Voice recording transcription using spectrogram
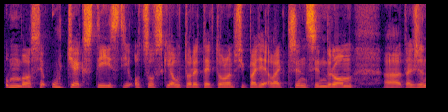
um, vlastně útěk z té otcovské autority, v tomhle případě elektřin syndrom, eh, takže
